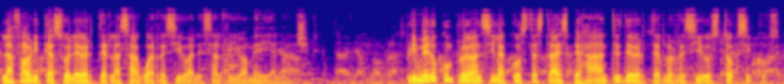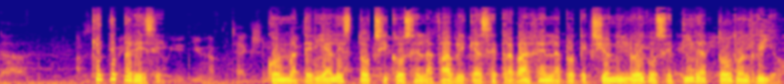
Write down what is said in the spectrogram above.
La fábrica suele verter las aguas residuales al río a medianoche. Primero comprueban si la costa está despejada antes de verter los residuos tóxicos. ¿Qué te parece? Con materiales tóxicos en la fábrica se trabaja en la protección y luego se tira todo al río.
